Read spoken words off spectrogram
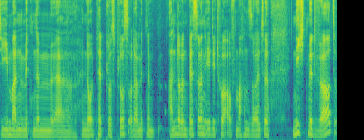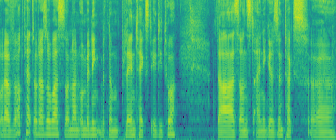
die man mit einem äh, Notepad oder mit einem anderen besseren Editor aufmachen sollte. Nicht mit Word oder WordPad oder sowas, sondern unbedingt mit einem Plaintext-Editor, da sonst einige Syntaxfehler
